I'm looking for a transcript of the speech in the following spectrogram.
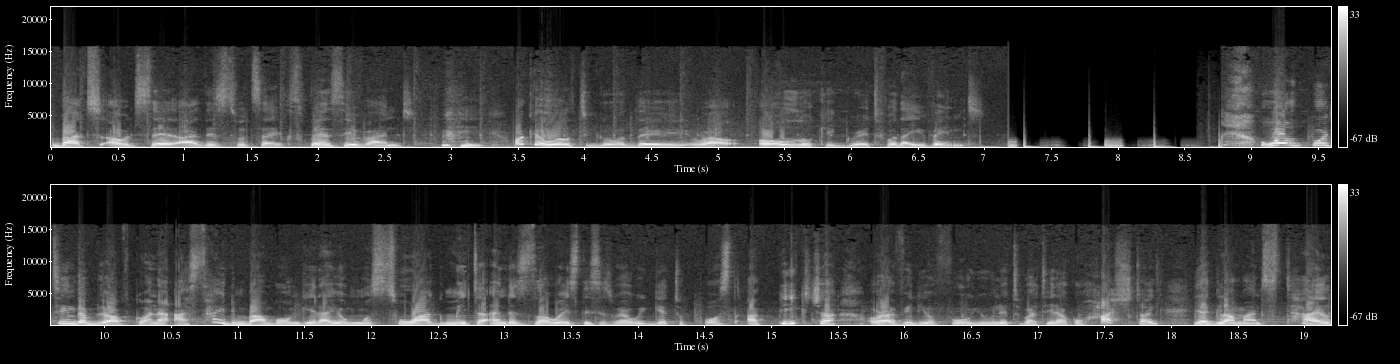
But i would say uh, these suits are expensive and okay well to go they well all looking great for the event well putting the blow up corner aside mbambongerayo mu swag meter and as always this is where we get to post a picture or a video for you. Netubaterako hashtag ya glam and style.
